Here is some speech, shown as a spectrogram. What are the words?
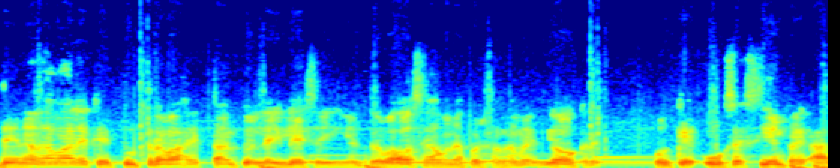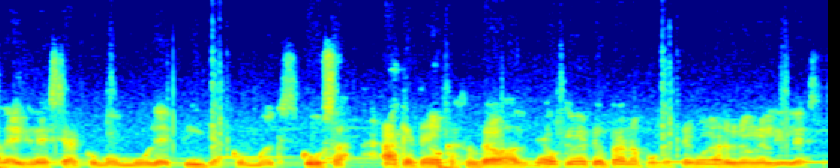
De nada vale que tú trabajes tanto en la iglesia y en el trabajo seas una persona mediocre. porque use siempre a la iglesia como muletilla, como excusa. Ah, que tengo que hacer un trabajo, tengo que irme temprano porque tengo una reunión en la iglesia.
